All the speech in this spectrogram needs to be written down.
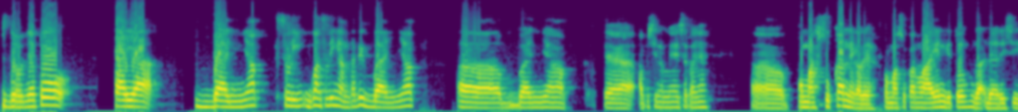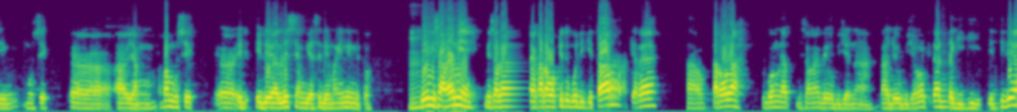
sebenarnya tuh kayak banyak seling bukan selingan tapi banyak eh, banyak kayak apa sih namanya istilahnya eh, pemasukan ya kali ya pemasukan lain gitu nggak dari si musik eh, eh, yang apa musik eh, ide- idealis yang biasa dia mainin gitu. Hmm. Jadi misalnya nih, misalnya karena waktu itu gue di gitar, akhirnya eh, taruhlah gue ngeliat misalnya Deo Bujana. Nah Deo Bujana kita ada gigi. Jadi dia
